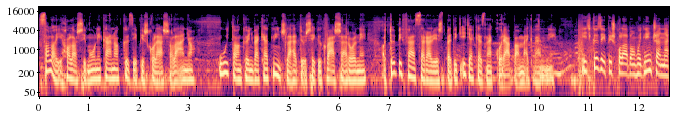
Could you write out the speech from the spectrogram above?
Szalai Halasi Mónikának középiskolás a lánya. Új tankönyveket nincs lehetőségük vásárolni, a többi felszerelést pedig igyekeznek korábban megvenni. Így középiskolában, hogy nincsenek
